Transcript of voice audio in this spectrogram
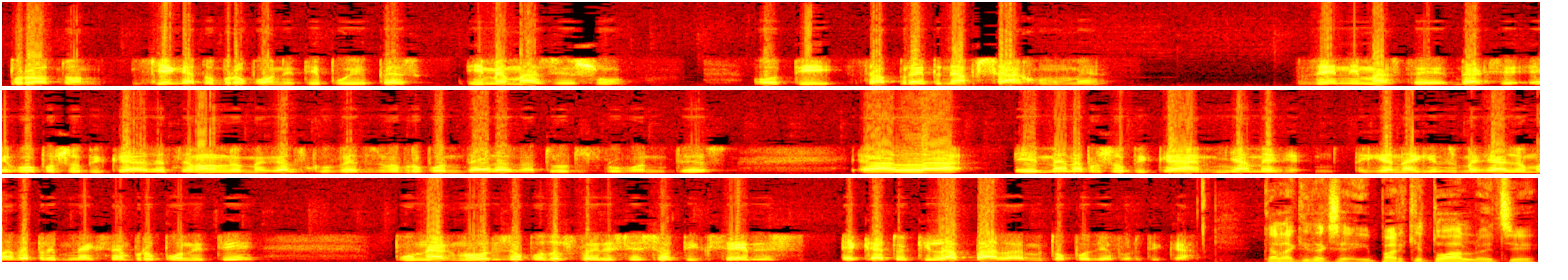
πρώτον, και για τον προπονητή που είπες, είμαι μαζί σου, ότι θα πρέπει να ψάχνουμε. Δεν είμαστε. Εντάξει, εγώ προσωπικά δεν θέλω να λέω μεγάλες κουβέντες, είμαι προπονηταράς να τρώω τους προπονητές. Αλλά εμένα προσωπικά, μια μεγα- για να γίνεις μεγάλη ομάδα, πρέπει να έχεις έναν προπονητή που να γνωρίζει ο ποδοσφαιριστής ότι ξέρεις 100 κιλά μπάλα, μην το πω διαφορετικά. Καλά, κοίταξε, υπάρχει και το άλλο, έτσι.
